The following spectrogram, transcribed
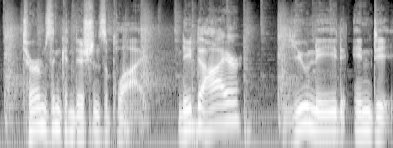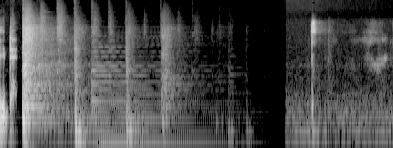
Terms and conditions apply. Need to hire? You need Indeed.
